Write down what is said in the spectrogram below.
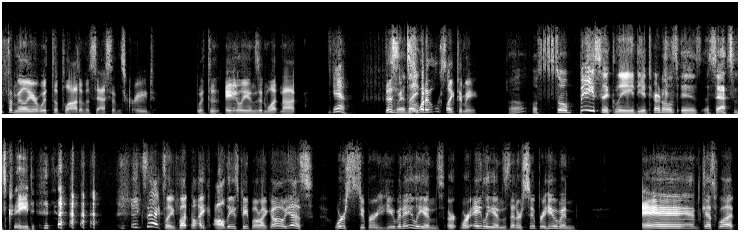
familiar with the plot of Assassin's Creed, with the aliens and whatnot? Yeah. This, Where this is what it looks like to me. Oh, so basically, the Eternals is Assassin's Creed. Exactly, but like all these people are like, "Oh yes, we're superhuman aliens, or we're aliens that are superhuman." And guess what?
